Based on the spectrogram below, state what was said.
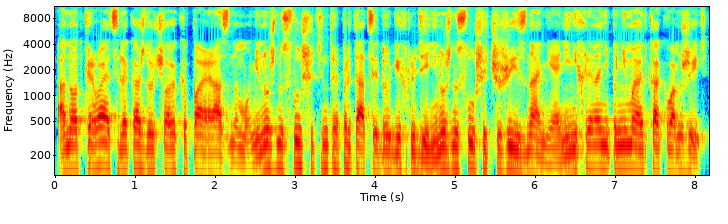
оно открывается для каждого человека по-разному. Не нужно слушать интерпретации других людей, не нужно слушать чужие знания. Они ни хрена не понимают, как вам жить.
